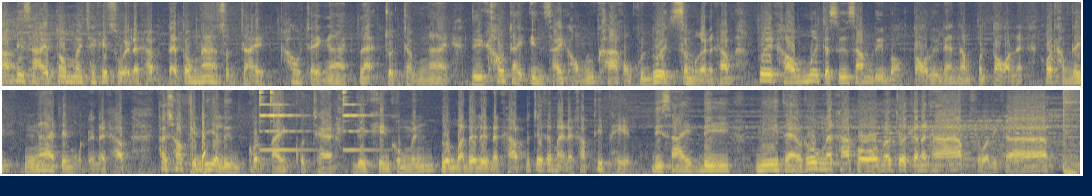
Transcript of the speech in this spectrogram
อัพดีไซน์ต้องไม่ใช่แค่สวยนะครับ แต่ต้องน่าสนใจเข้าใจง่าย และจดจำง่าย หรือเข้าใจอินไซต์ของลูกค้าของคุณด้วยเสมอนะครับ เพื่อให้เขาเมื่อจะซื้อซ้ำหรือบอกต่อหรือแนะนำคนต่อเนี่ยก็ทำได้ง่ายไปหมดเลยนะครับ ถ้าชอบคลิปนี้อย่าลืมกดไลค์กดแชร์หรือเขียนคอมเมนต์ลงมาได้เลยนะครับแล้วเจอกันใหม่นะครับที่เพจดีไซน์ดี มีแต่รุ่งนะครับผมแล้วเจอกันนะครับ สวัสดีครับ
